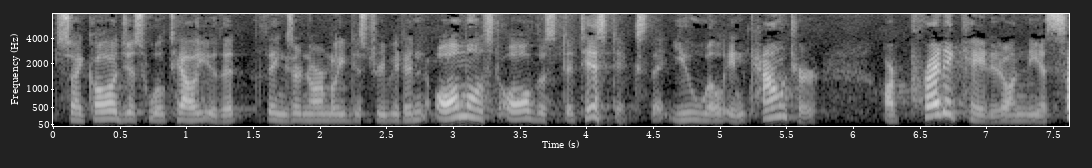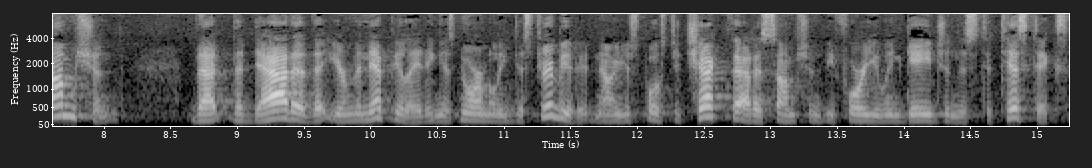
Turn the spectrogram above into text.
Psychologists will tell you that things are normally distributed, and almost all the statistics that you will encounter are predicated on the assumption that the data that you're manipulating is normally distributed. Now, you're supposed to check that assumption before you engage in the statistics.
